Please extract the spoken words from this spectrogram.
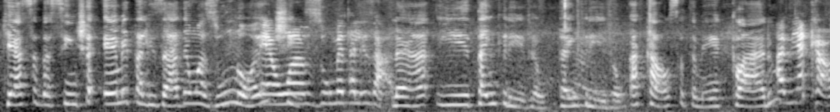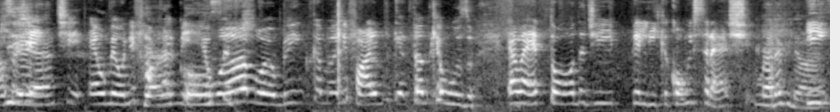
que essa da Cintia é metalizada, é um azul noite. É um azul metalizado. Né? E tá incrível, tá incrível. A calça também, é claro. A minha calça, é- gente, é, o meu uniforme. era Eu amo, eu brinco com o meu uniforme, porque é tanto que eu uso. Ela é toda de pelica com stretch. Maravilhosa. E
